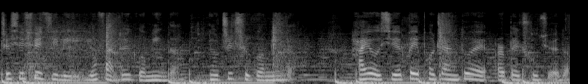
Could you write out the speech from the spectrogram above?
这些血迹里有反对革命的，有支持革命的，还有些被迫站队而被处决的。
